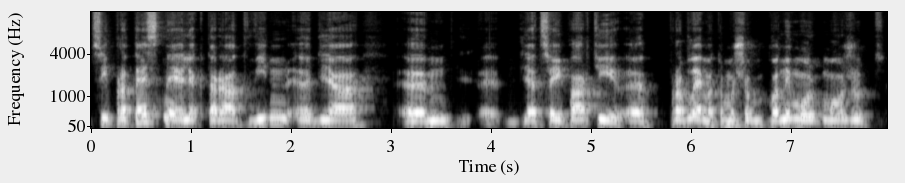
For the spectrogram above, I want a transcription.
цей протестний електорат він для для цієї партії е, проблема, тому що вони мо- можуть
